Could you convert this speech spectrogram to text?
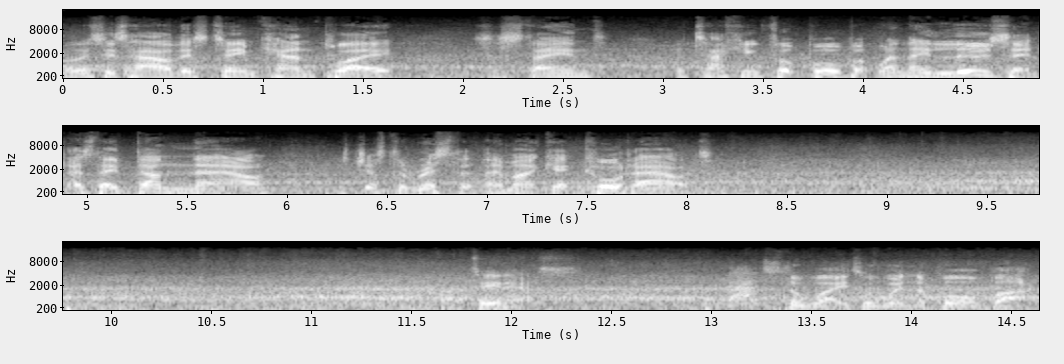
Well, this is how this team can play. Sustained attacking football, but when they lose it, as they've done now, it's just a risk that they might get caught out. Martinez. That's the way to win the ball back.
